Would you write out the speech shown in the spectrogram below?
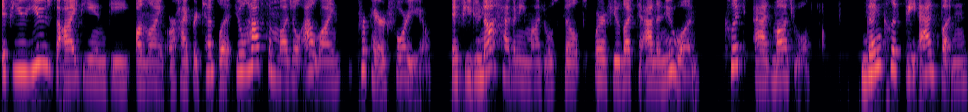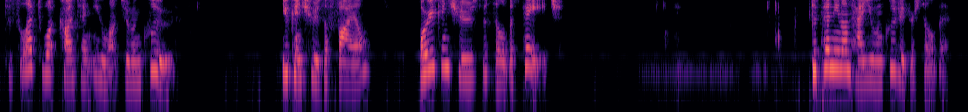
If you use the ID&D online or hybrid template, you'll have some module outlines prepared for you. If you do not have any modules built, or if you'd like to add a new one, click Add Module. Then click the Add button to select what content you want to include. You can choose a file, or you can choose the syllabus page, depending on how you included your syllabus.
